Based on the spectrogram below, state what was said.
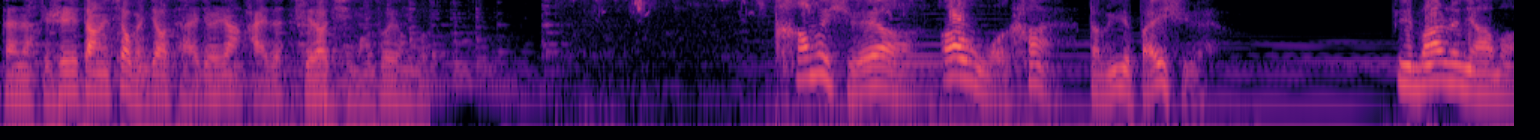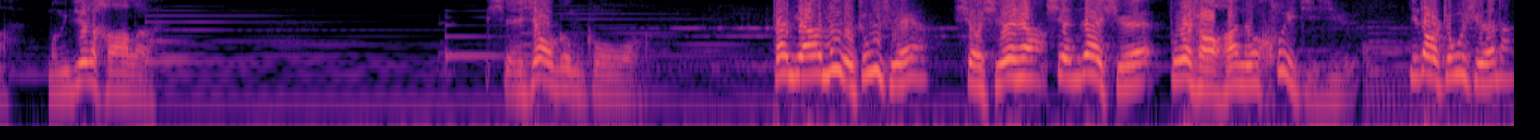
但是只是当校本教材，就是让孩子学到启蒙作用做。他们学呀，按我看等于白学，比满人家嘛猛劲哈了，显效更高啊。咱家没有中学呀，小学上现在学多少还能会几句，一到中学呢，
